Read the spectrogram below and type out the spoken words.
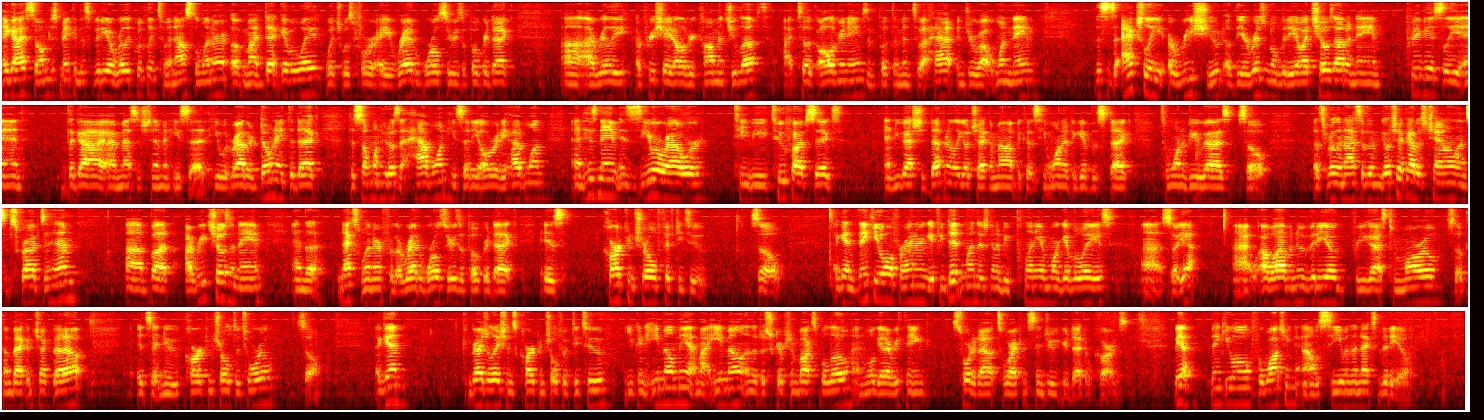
Hey guys, so I'm just making this video really quickly to announce the winner of my deck giveaway, which was for a red World Series of Poker deck. Uh, I really appreciate all of your comments you left. I took all of your names and put them into a hat and drew out one name. This is actually a reshoot of the original video. I chose out a name previously and the guy, I messaged him and he said he would rather donate the deck to someone who doesn't have one. He said he already had one. And his name is Zero Hour TV 256 and you guys should definitely go check him out because he wanted to give this deck to one of you guys. So that's really nice of him. Go check out his channel and subscribe to him. Uh, but I re-chose a name, and the next winner for the Red World Series of Poker deck is Card Control 52. So again, thank you all for entering. If you didn't win, there's going to be plenty of more giveaways. Uh, so yeah, I, I will have a new video for you guys tomorrow. So come back and check that out. It's a new card control tutorial. So Again, congratulations Card Control 52. You can email me at my email in the description box below and we'll get everything sorted out to where I can send you your deck of cards. But yeah, thank you all for watching and I will see you in the next video.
